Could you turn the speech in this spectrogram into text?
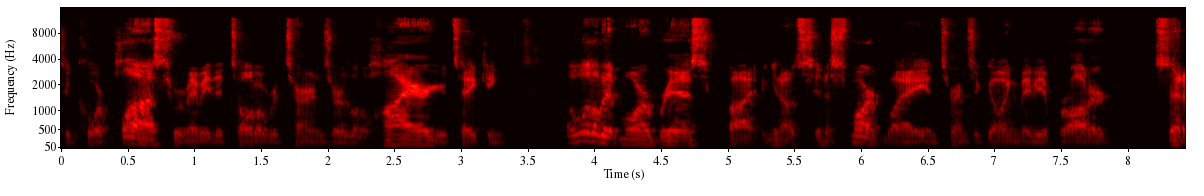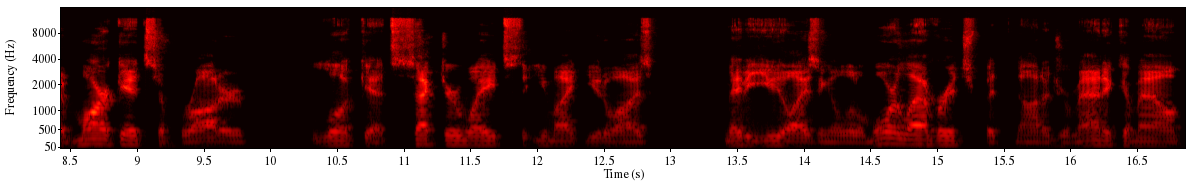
to Core Plus, where maybe the total returns are a little higher. You're taking a little bit more risk by, you know, in a smart way in terms of going maybe a broader set of markets, a broader look at sector weights that you might utilize, maybe utilizing a little more leverage, but not a dramatic amount,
